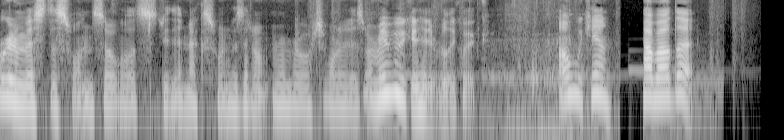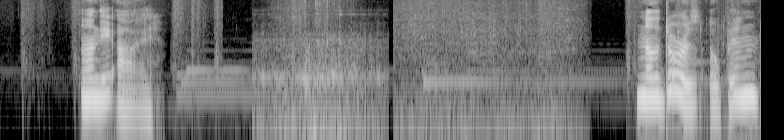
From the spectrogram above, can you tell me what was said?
We're gonna miss this one, so let's do the next one because I don't remember which one it is. Or maybe we can hit it really quick. Oh, we can. How about that? Then the eye. Now the door is open.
